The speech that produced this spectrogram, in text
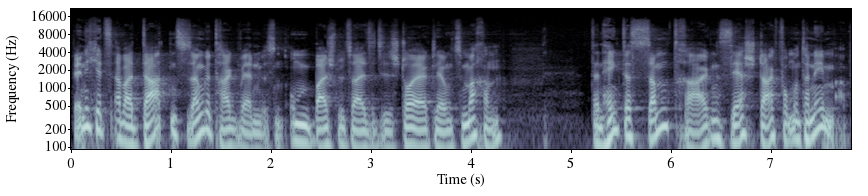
Wenn ich jetzt aber Daten zusammengetragen werden müssen, um beispielsweise diese Steuererklärung zu machen, dann hängt das Zusammentragen sehr stark vom Unternehmen ab.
